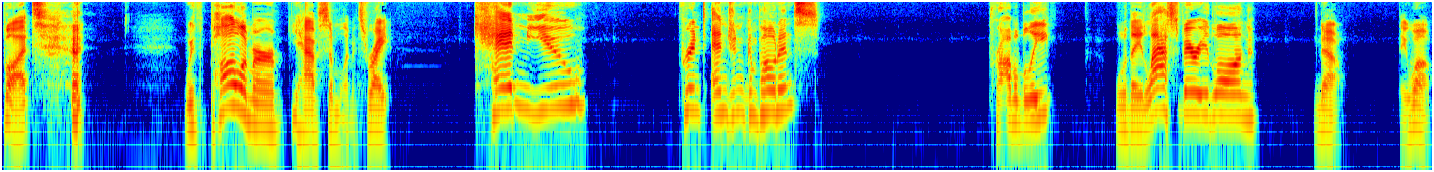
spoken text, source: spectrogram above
But with polymer, you have some limits, right? Can you print engine components? Probably. Will they last very long? No, they won't.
